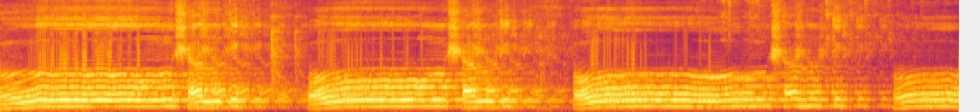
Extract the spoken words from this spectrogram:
ওম শান্তি ওম শান্তি ওম শান্তি, ওম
